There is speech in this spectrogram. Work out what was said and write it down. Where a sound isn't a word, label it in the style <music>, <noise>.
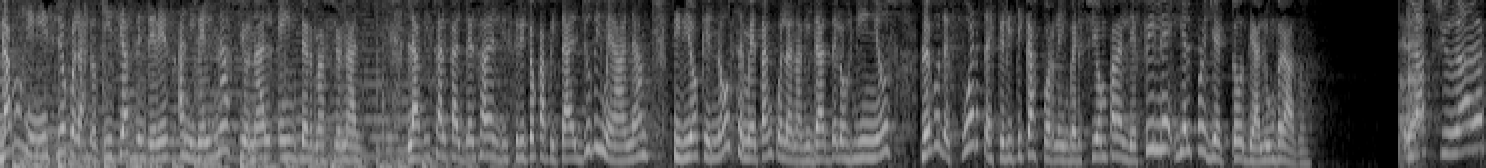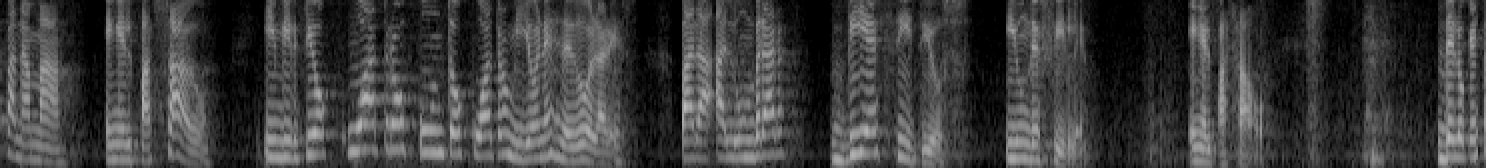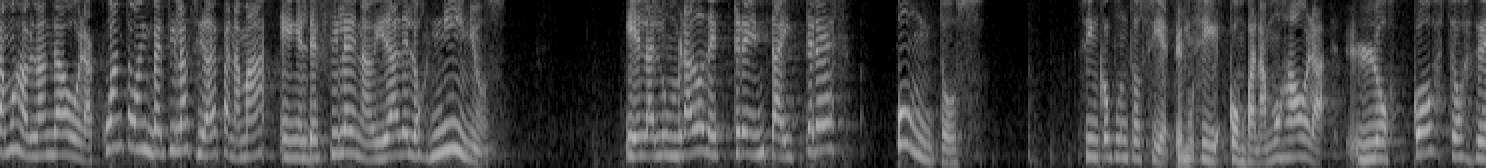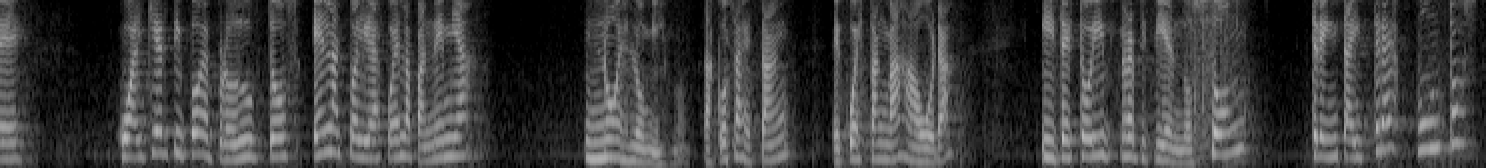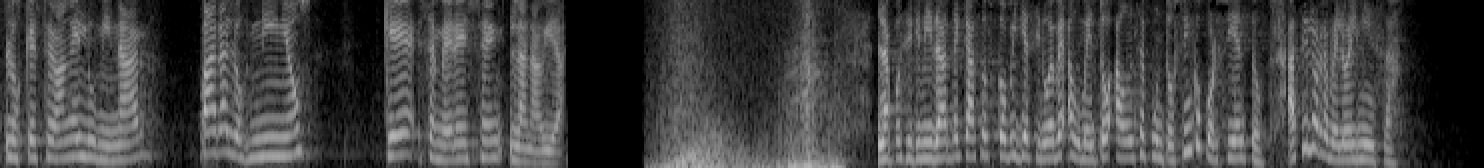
Damos inicio con las noticias de interés a nivel nacional e internacional. La vicealcaldesa del Distrito Capital, Judy Meana, pidió que no se metan con la Navidad de los niños luego de fuertes críticas por la inversión para el desfile y el proyecto de alumbrado. La ciudad de Panamá en el pasado invirtió 4.4 millones de dólares para alumbrar 10 sitios y un desfile en el pasado de lo que estamos hablando ahora. ¿Cuánto va a invertir la ciudad de Panamá en el desfile de Navidad de los niños? Y el alumbrado de 33 puntos, 5.7. Si comparamos ahora los costos de cualquier tipo de productos en la actualidad después de la pandemia, no es lo mismo. Las cosas están, eh, cuestan más ahora. Y te estoy repitiendo, son 33 puntos los que se van a iluminar para los niños que se merecen la Navidad. La positividad de casos COVID-19 aumentó a 11.5%, así lo reveló el MINSA.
